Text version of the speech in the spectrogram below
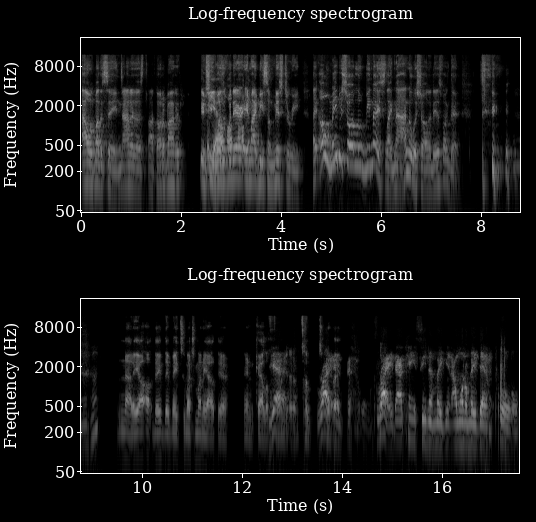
I was about to say, now that I thought about it, if But she yeah, wasn't all- for there, all it the- might be some mystery. Like, oh, maybe Charlotte would be nice. Like, nah, I know what Charlotte is. Fuck that. Mhm. Nah, they all they they've made too much money out there in California Yeah. to, to Right, go back. right. I can't see them making. I want to make that pull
